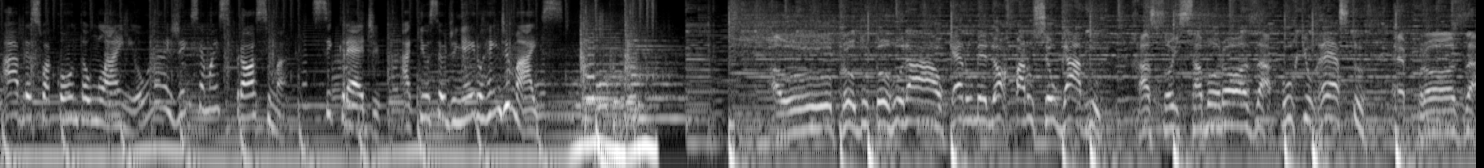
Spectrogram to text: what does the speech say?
abra sua conta online ou na agência mais próxima. Sicredi, aqui o seu dinheiro rende mais. Aô, produtor rural, quero o melhor para o seu gado. Rações saborosa, porque o resto é prosa.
